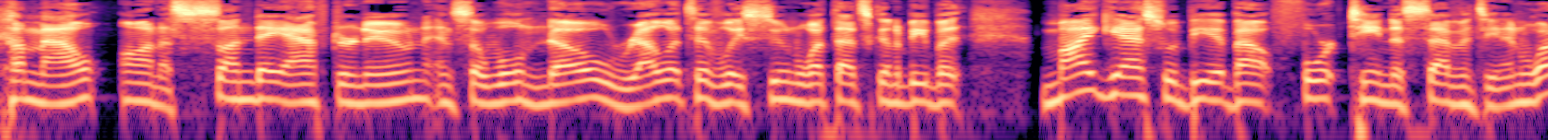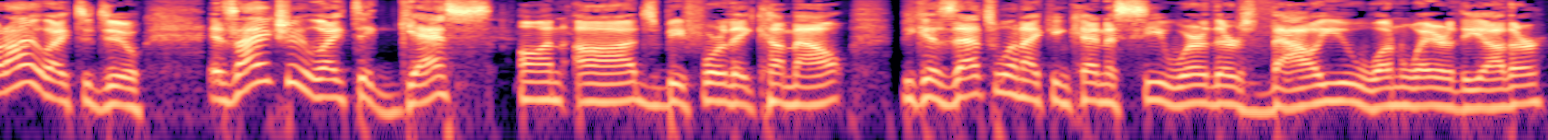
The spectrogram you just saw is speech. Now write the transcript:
come out on a Sunday afternoon. And so we'll know relatively soon what that's going to be. But my guess would be about 14 to 17. And what I like to do is I actually like to guess on odds before they come out because that's when I can kind of see where there's value one way or the other.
